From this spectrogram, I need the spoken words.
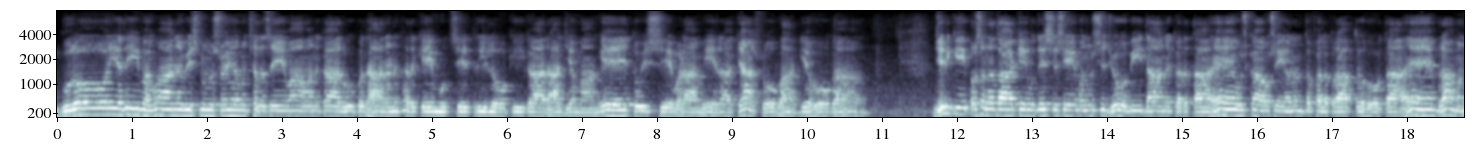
गुरो, यदि भगवान विष्णु स्वयं छल से वामन का रूप धारण करके मुझसे त्रिलोकी का राज्य मांगे तो इससे बड़ा मेरा क्या सौभाग्य होगा? जिनकी प्रसन्नता के उद्देश्य से मनुष्य जो भी दान करता है, उसका उसे अनंत फल प्राप्त होता है। ब्राह्मण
